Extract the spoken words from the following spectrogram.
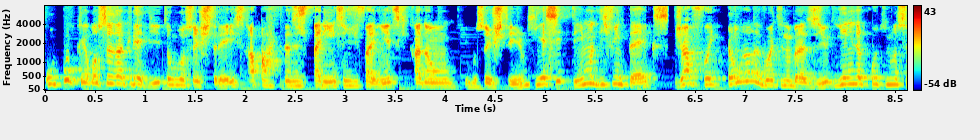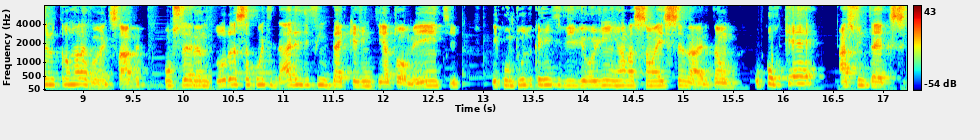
o porquê vocês acreditam, vocês três, a partir das experiências diferentes que cada um que vocês têm, que esse tema de fintechs já foi tão relevante no Brasil e ainda continua sendo tão relevante, sabe? Considerando toda essa quantidade de fintech que a gente tem atualmente e com tudo que a gente vive hoje em relação a esse cenário. Então, o porquê as fintechs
